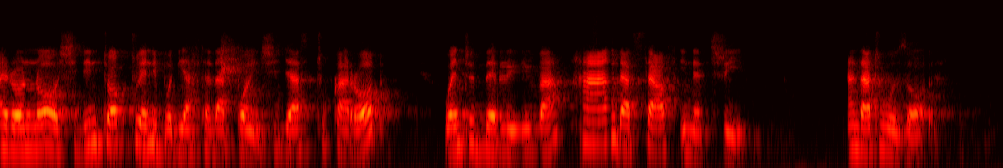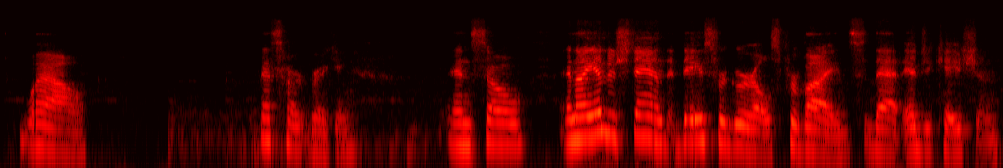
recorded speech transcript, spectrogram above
I don't know. She didn't talk to anybody after that point. She just took a rope, went to the river, hung herself in a tree. And that was all. Wow. That's heartbreaking. And so, and I understand that Days for Girls provides that education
